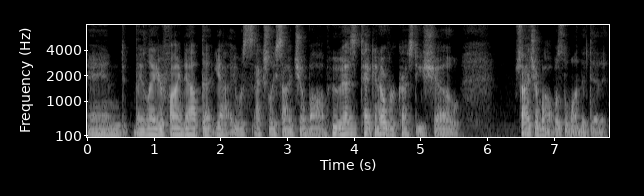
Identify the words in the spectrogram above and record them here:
And they later find out that, yeah, it was actually Sideshow Bob who has taken over Krusty's show. Sideshow Bob was the one that did it.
